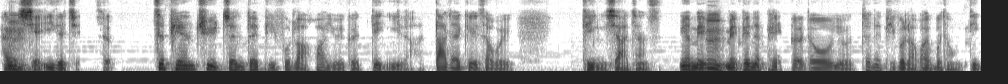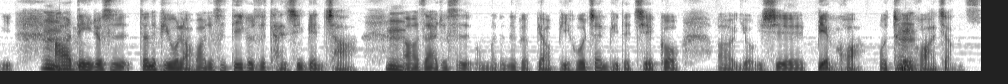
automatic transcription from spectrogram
还有血液的检测。嗯、这篇去针对皮肤老化有一个定义啦，大家可以稍微听一下这样子。因为每、嗯、每篇的 paper 都有针对皮肤老化有不同的定义，嗯、它的定义就是针对皮肤老化，就是第一个是弹性变差，嗯，然后再来就是我们的那个表皮或真皮的结构，呃，有一些变化或退化这样子，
